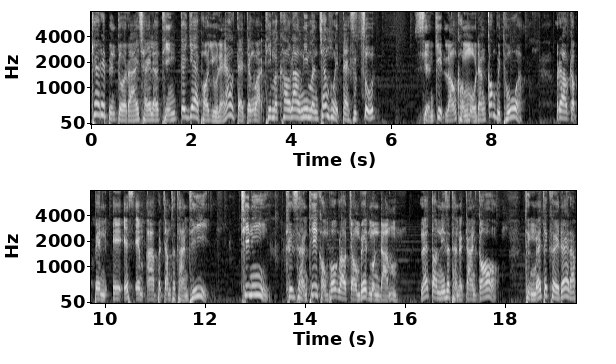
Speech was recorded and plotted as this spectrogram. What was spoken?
แค่ได้เป็นตัวร้ายใช้แล้วทิ้งก็แย่พออยู่แล้ว แต่จังหวะที่มาเข้าร่างนี่มันช่างห่วยแตกสุดๆ เสียงกรีดร้องของหมูดังก้องไปทั่ว ราวกับเป็น ASMR ประจำสถานที่ ที่นี่คือสถานที่ของพวกเราจอมเวทมนต์ดำและตอนนี้สถานการณ์ก็ ถึงแม้จะเคยได้รับ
